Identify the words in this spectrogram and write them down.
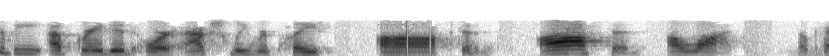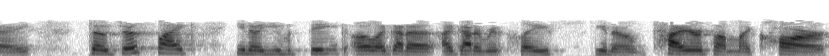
to be upgraded or actually replaced often. Often. A lot. Okay? So just like, you know, you would think, oh, I gotta, I gotta replace, you know, tires on my car.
